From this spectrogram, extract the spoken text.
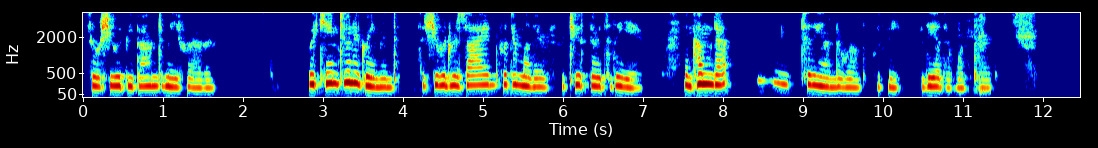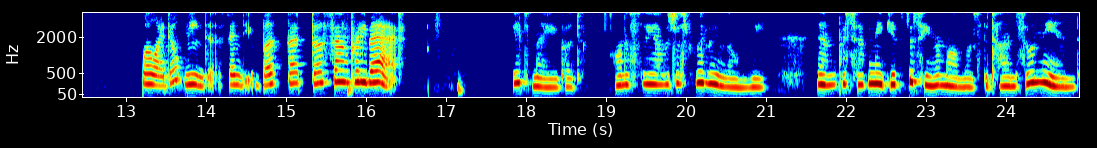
so she would be bound to me forever. We came to an agreement that she would reside with her mother for two thirds of the year, and come down to the underworld with me for the other one third. Well, I don't mean to offend you, but that does sound pretty bad. It may, but honestly, I was just really lonely, and Persephone gets to see her mom most of the time, so in the end,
